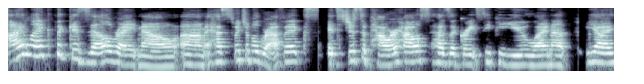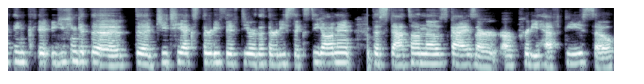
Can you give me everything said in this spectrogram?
I like the Gazelle right now. Um, it has switchable graphics. It's just a powerhouse. Has a great CPU lineup. Yeah, I think it, you can get the the GTX 3050 or the 3060 on it. The stats on those guys are are pretty hefty. So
